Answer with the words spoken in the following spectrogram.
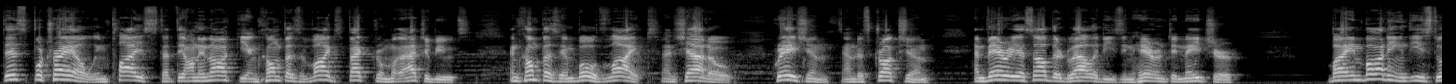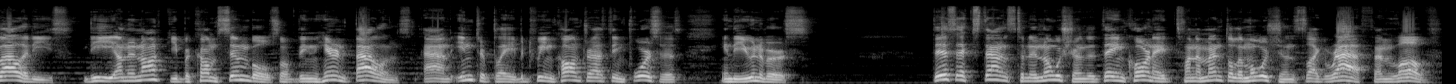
This portrayal implies that the Anunnaki encompass a wide spectrum of attributes, encompassing both light and shadow, creation and destruction, and various other dualities inherent in nature. By embodying these dualities, the Anunnaki become symbols of the inherent balance and interplay between contrasting forces in the universe. This extends to the notion that they incarnate fundamental emotions like wrath and love.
